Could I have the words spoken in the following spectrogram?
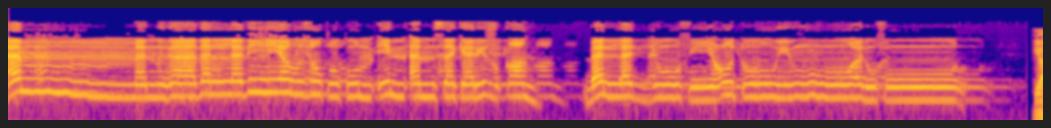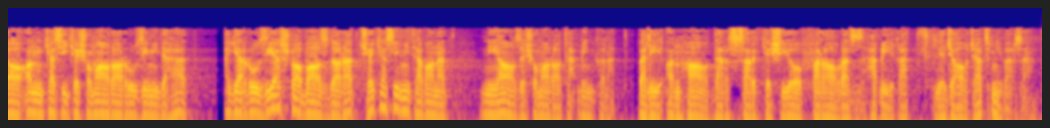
أَمَّنْ هَذَا الَّذِي يَرْزُقُكُمْ إِنْ أَمْسَكَ رِزْقَهُ بَل لَّجُّوا فِي عُتُوٍّ وَنُفُورٍ یا آن کسی که شما را روزی می‌دهد اگر روزیش را باز دارد چه کسی می‌تواند نیاز شما را تأمین کند؟ ولی آنها در سرکشی و فرار از حقیقت لجاجت میورزند.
